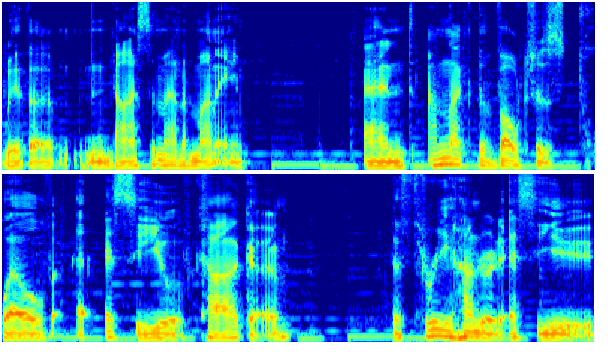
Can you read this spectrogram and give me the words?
with a nice amount of money. And unlike the Vulture's 12 SCU of cargo, the 300 SU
